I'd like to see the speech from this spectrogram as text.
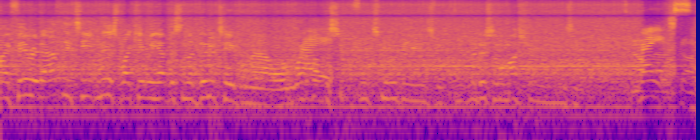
my favorite athlete's eating this. Why can't we have this on the dinner table now? Or what about the Right. superfood smoothies with medicinal mushrooms? And, all Right. that stuff.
